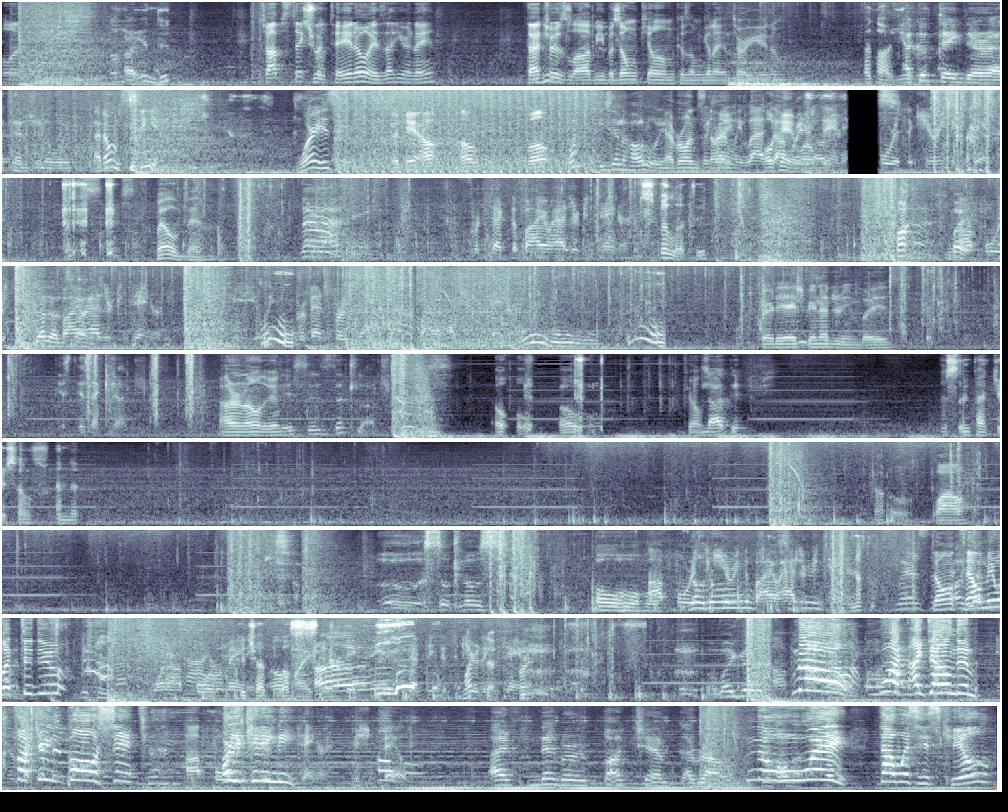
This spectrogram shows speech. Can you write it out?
Hold on. Oh, Alright. in, dude. Chopstick Sure. Potato, is that your name? Thatcher's mm-hmm. lobby, but don't kill him because I'm gonna interrogate him. I thought you. I could take their attention away. I don't see it. Where is it? Okay, I'll, I'll, well, What? He's in the hallway. everyone's Friendly, dying. Okay, well, standing. Or is securing the container. Well then. Protect the biohazard container. Spill it, dude. Fuck! Wait, Op 4 is got securing the outside. biohazard container. Immediately. Ooh. Prevent further access to the biohazard container. Ooh. 30 HP in a dream, boys. Is, is that clutch? I don't know, dude. This is the clutch. boys. Oh, oh, Oh, feels. not if. Just impact yourself and uh, oh. Wow. Oh, so close. Oh, oh, oh. Op 4 no, is securing no. the biohazard container. Where's the Don't Oh, tell me what to do! You can run. One Op 4 remaining. Good job, Oh boss. my god. Uh, 16 attempting to secure What the the container. Oh my god. No! What? I downed him! Fucking bullshit! Are you kidding me? Container. Mission failed. I've never bug jumped around. No way! That was his kill?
